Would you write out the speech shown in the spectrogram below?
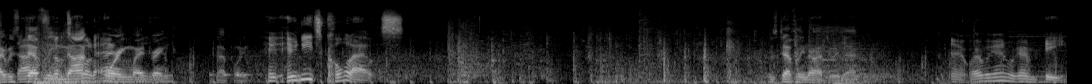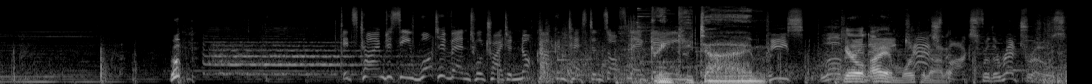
I was definitely forgot to call not out. pouring my drink at that point. Who, who needs call-outs? I was definitely not doing that. Alright, where are we going? We're going B. It's time to see what event will try to knock our contestants off their game. Drinky time. Peace, love, Gerald, and I a am working cash on it. box for the retros,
